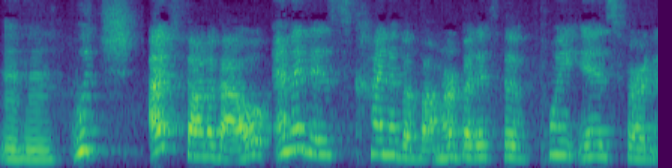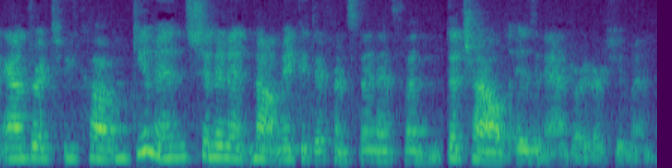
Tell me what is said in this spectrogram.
Mm-hmm. Which I've thought about, and it is kind of a bummer, but if the point is for an android to become human, shouldn't it not make a difference then if the, the child is an android or human?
